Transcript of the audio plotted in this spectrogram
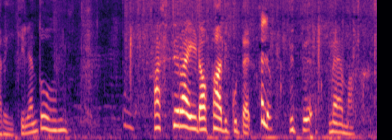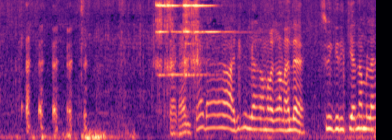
അറിയിക്കില്ല എന്ന് തോന്നുന്നു. First ride of Adikkuttan. Hello with മേമ ചടാ ചടാ. ആരുമില്ല നമ്മളെ കാണാല്ലേ സ്വീകരിക്കാൻ നമ്മളെ.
